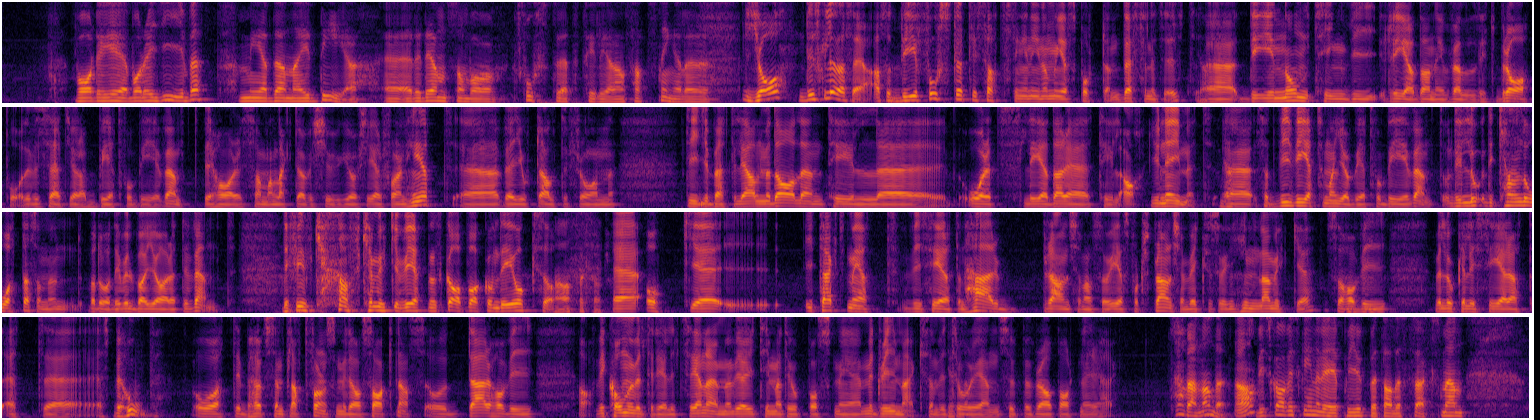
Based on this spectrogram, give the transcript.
Var det, var det givet med denna idé? Eh, är det den som var fostret till er satsning eller? Ja, det skulle jag vilja säga. Alltså det är fostret till satsningen inom e-sporten, definitivt. Ja. Eh, det är någonting vi redan är väldigt bra på, det vill säga att göra B2B-event. Vi har sammanlagt över 20 års erfarenhet. Eh, vi har gjort allt ifrån DJ Battle i Almedalen till eh, årets ledare till, ja, ah, you name it. Ja. Eh, så att vi vet hur man gör B2B-event. Och det, det kan låta som en, vadå, det vill bara göra ett event. Det finns ganska mycket vetenskap bakom det också. Ja, såklart. Eh, och eh, i, takt med att vi ser att den här branschen, alltså e-sportsbranschen, växer så himla mycket så har vi väl lokaliserat ett, eh, ett behov och att det behövs en plattform som idag saknas. Och där har vi, ja, vi kommer väl till det lite senare, men vi har ju teamat ihop oss med, med DreamHack som vi Just tror är en superbra partner i det här. Spännande. Ja. Vi, ska, vi ska in i det på djupet alldeles strax. Men,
